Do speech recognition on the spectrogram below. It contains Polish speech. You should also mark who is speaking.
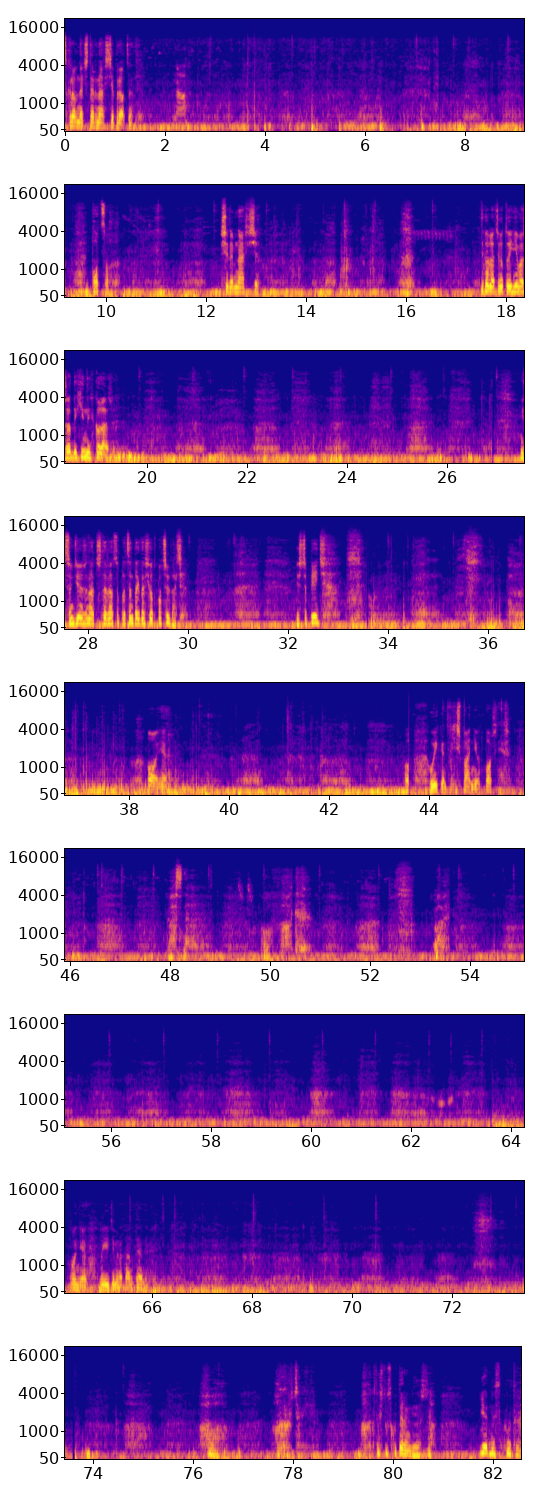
Speaker 1: skromne 14%.
Speaker 2: No.
Speaker 1: Po co? 17. Tylko dlaczego tutaj nie ma żadnych innych kolarzy? Nie sądziłem, że na 14% da się odpoczywać. Jeszcze 5. O nie. O, weekend w Hiszpanii, odpoczniesz. Jasne. O fuck. O nie, my jedziemy na te anteny. O, o kurczę. O, ktoś tu skuterem wjeżdża. Biedny skuter.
